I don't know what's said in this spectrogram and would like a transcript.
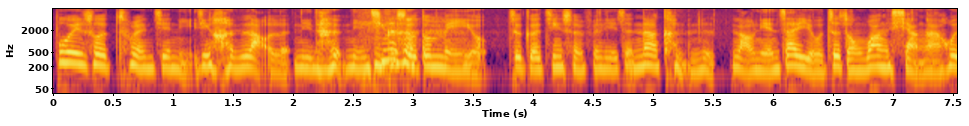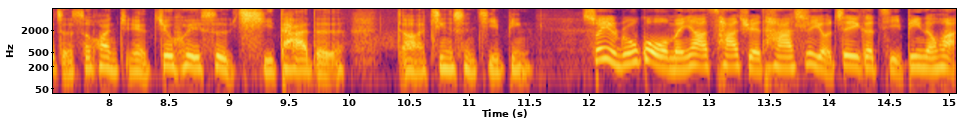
不会说突然间你已经很老了，你的年轻的时候都没有这个精神分裂症，那可能老年再有这种妄想啊，或者是幻觉，就会是其他的。啊，精神疾病。所以，如果我们要察觉他是有这个疾病的话，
